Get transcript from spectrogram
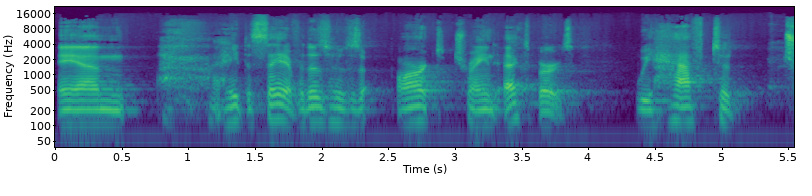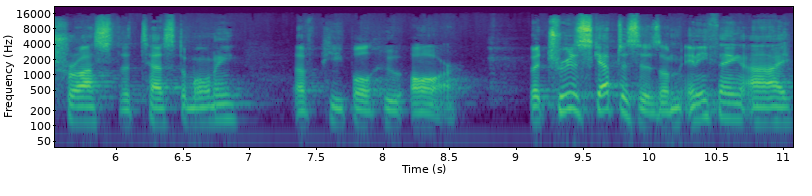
And I hate to say it, for those who aren't trained experts, we have to trust the testimony of people who are. But true to skepticism, anything I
